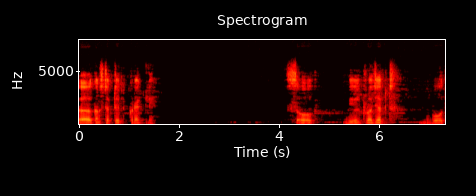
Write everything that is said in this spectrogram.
uh, constructed correctly. So we will project both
